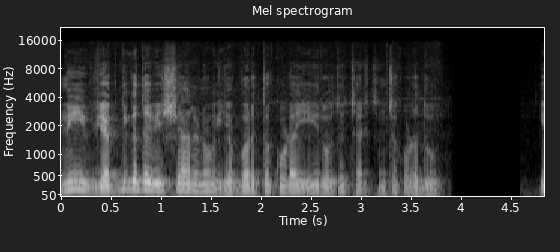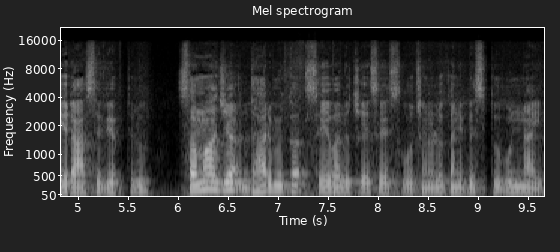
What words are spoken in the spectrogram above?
మీ వ్యక్తిగత విషయాలను ఎవరితో కూడా ఈరోజు చర్చించకూడదు. ఈ రాశి వ్యక్తులు సమాజ ధార్మిక సేవలు చేసే సూచనలు కనిపిస్తూ ఉన్నాయి.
